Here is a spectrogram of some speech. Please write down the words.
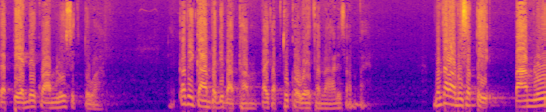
แต่เปลี่ยนด้วยความรู้สึกตัว ก็เป็นการปฏิบัติธรรมไปกับทุกขเวทนาด้วยซ้ำไปมันถ้าเรามีสติตามรู้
